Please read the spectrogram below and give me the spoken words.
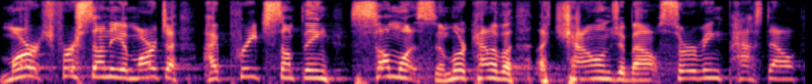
March, first Sunday of March, I, I preached something somewhat similar, kind of a, a, challenge about serving, passed out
